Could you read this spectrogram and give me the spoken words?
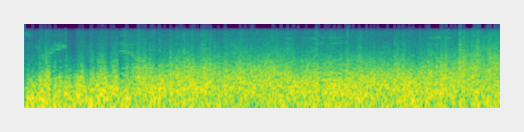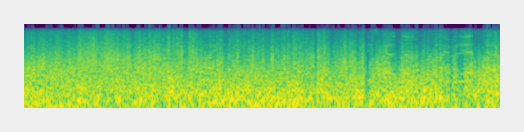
straight down there. See the yellow, yellow Right. Just got done priming it. That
